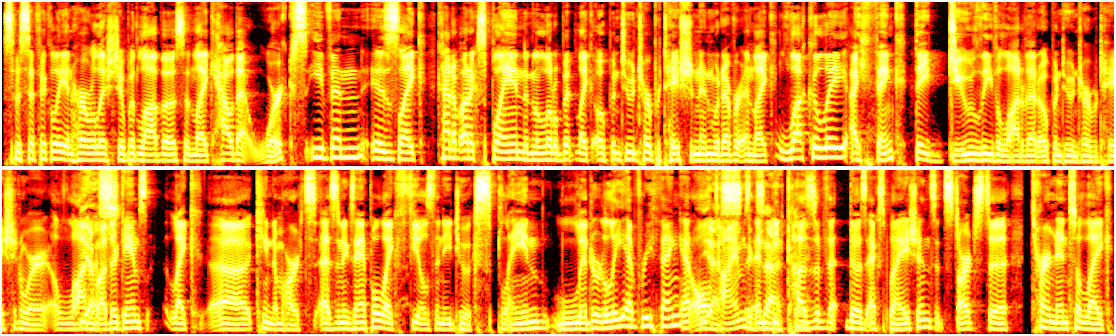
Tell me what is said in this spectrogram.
specifically and her relationship with Lavos and like how that works even is like kind of unexplained and a little bit like open to interpretation and whatever. And like luckily I think they do leave a lot of that open to interpretation where a lot of other games like uh Kingdom Hearts as an example like feels the need to explain literally everything at all Yes, times exactly. and because of that, those explanations it starts to turn into like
